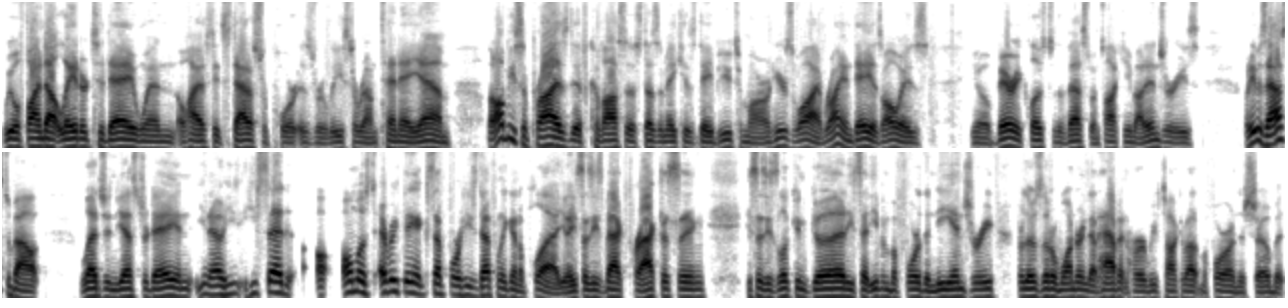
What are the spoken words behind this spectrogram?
we will find out later today when Ohio State's status report is released around 10 a.m. But I'll be surprised if Cavazos doesn't make his debut tomorrow. And here's why: Ryan Day is always, you know, very close to the vest when talking about injuries. But he was asked about Lejond yesterday, and you know he he said almost everything except for he's definitely going to play. You know, he says he's back practicing. He says he's looking good. He said even before the knee injury. For those that are wondering that haven't heard, we've talked about it before on the show, but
